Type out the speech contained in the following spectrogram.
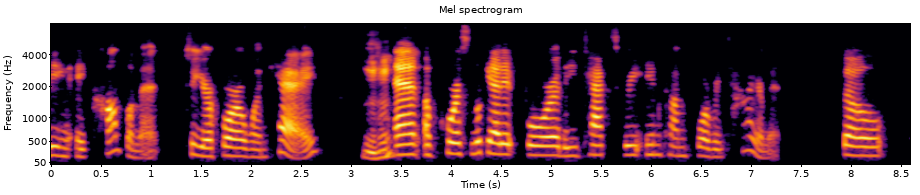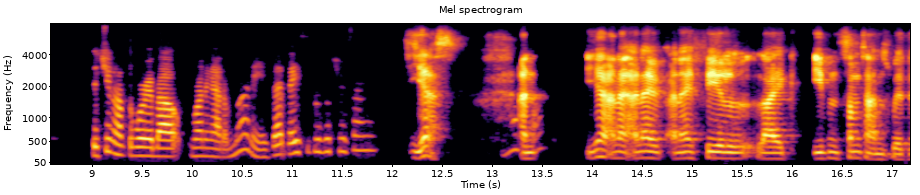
being a complement to your 401k. Mm-hmm. And of course, look at it for the tax free income for retirement. So that you don't have to worry about running out of money. Is that basically what you're saying? Yes. Okay. And yeah, and I, and I and I feel like even sometimes with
